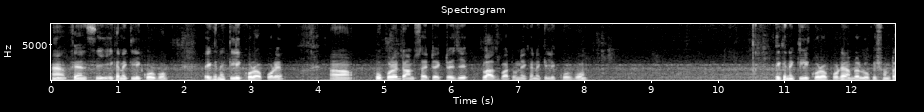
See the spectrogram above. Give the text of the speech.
হ্যাঁ ফ্যান্সি এখানে ক্লিক করব। এখানে ক্লিক করার পরে উপরে ডান সাইডে একটা যে প্লাস বাটন এখানে ক্লিক করব। এখানে ক্লিক করার পরে আমরা লোকেশনটা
